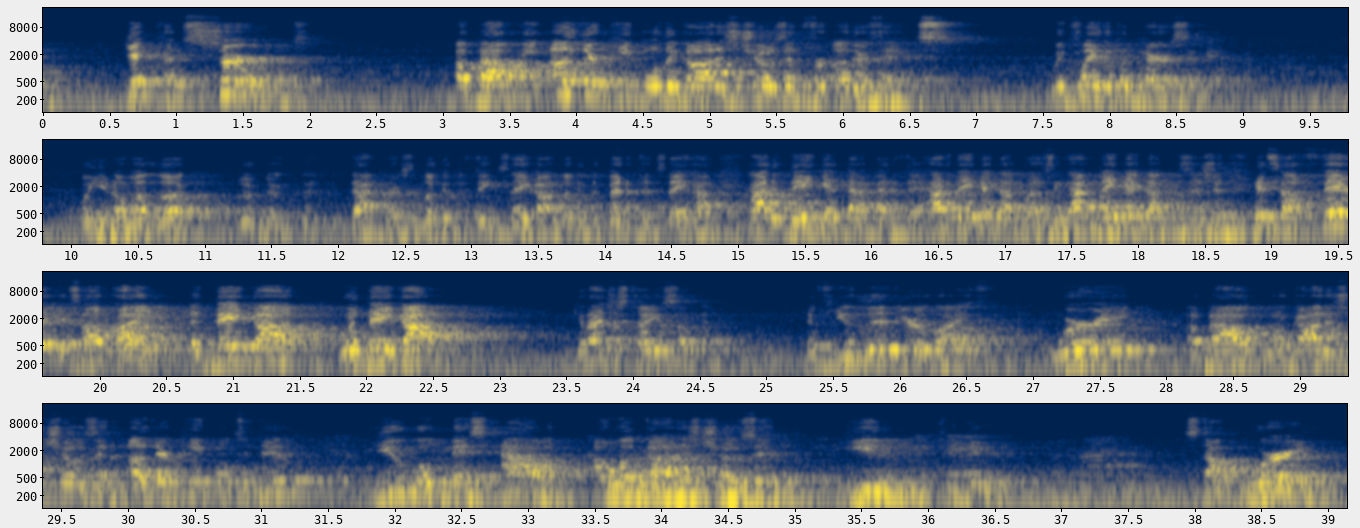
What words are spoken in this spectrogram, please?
get concerned about the other people that God has chosen for other things. We play the comparison game. Well, you know what? Look, look, look, that person, look at the things they got, look at the benefits they have. How did they get that benefit? How did they get that blessing? How did they get that position? It's not fair, it's not right that they got what they got. Can I just tell you something? If you live your life worrying about what God has chosen other people to do, you will miss out on what God has chosen you to do. Stop worrying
